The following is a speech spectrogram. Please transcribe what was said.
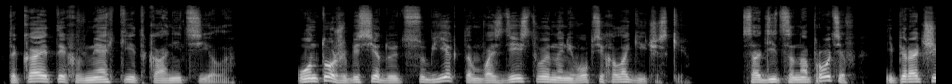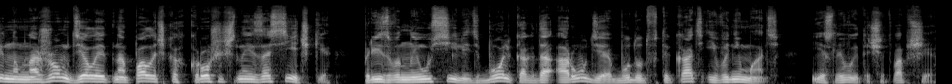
втыкает их в мягкие ткани тела. Он тоже беседует с субъектом, воздействуя на него психологически. Садится напротив и перочинным ножом делает на палочках крошечные засечки, призванные усилить боль, когда орудия будут втыкать и вынимать, если вытащат вообще.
